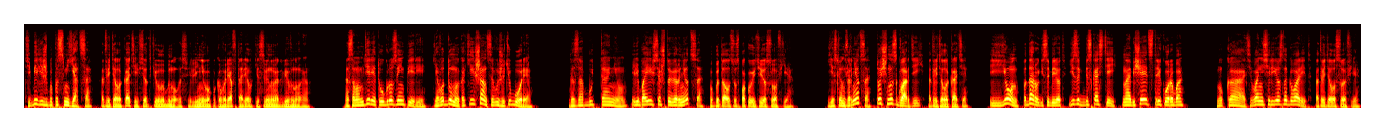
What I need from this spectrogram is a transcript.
«Тебе лишь бы посмеяться», — ответила Катя и все-таки улыбнулась, лениво поковыряв в тарелке свиную отбивную. «На самом деле это угроза империи. Я вот думаю, какие шансы выжить у Бори?» «Да забудь ты о нем. Или боишься, что вернется?» — попыталась успокоить ее Софья. «Если он вернется, точно с гвардией», — ответила Катя. «И ее он по дороге соберет, язык без костей, наобещает с три короба. «Ну, Кать, Ваня серьезно говорит», — ответила Софья.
